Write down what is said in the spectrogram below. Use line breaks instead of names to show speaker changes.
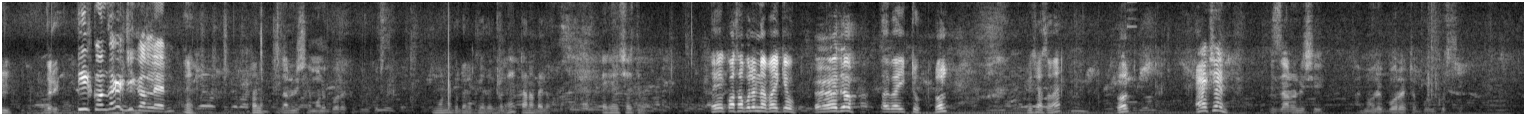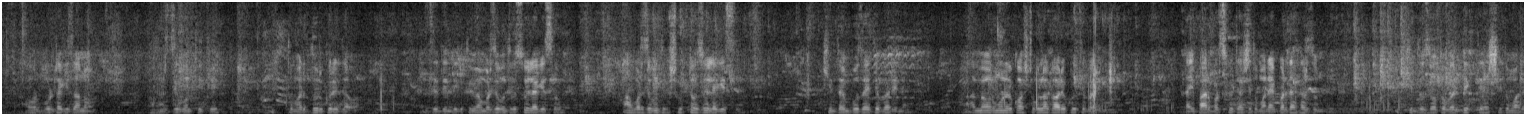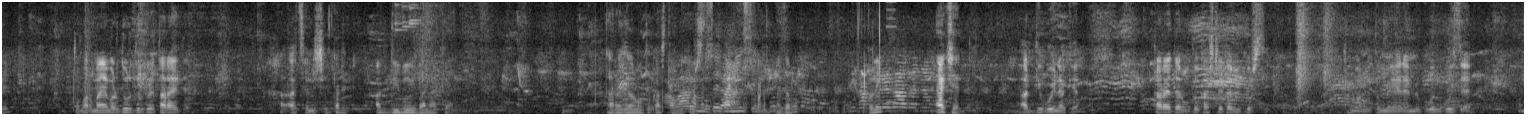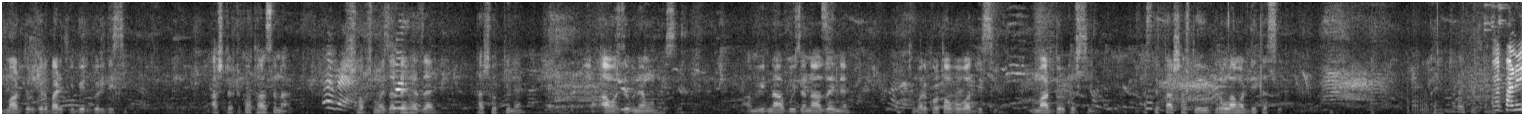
Speaker 1: হুম ধরি।
Speaker 2: কি কোন জায়গায় কি করলেন?
Speaker 1: জানি সে মনে বড় একটা ভুল করছে।
Speaker 3: মনে করে ডাইলেক্ট দিয়ে দেখবেন হ্যাঁ টানা ডাইলগ এখানে শেষ দেবো। এই কথা বলেন না ভাই কেউ। ভাই ভাই একটু রোল। বেশি আসো হ্যাঁ। রোল। অ্যাকশন।
Speaker 1: জানো নিশি আমি অনেক বড় একটা ভুল করছি। আমার ভুলটা কি জানো? আমার জীবন থেকে তোমার দূর করে দেওয়া। যেদিন থেকে তুমি আমার জীবন থেকে চলে গেছো আমার জীবন থেকে সুখটাও চলে গেছে। কিন্তু আমি বোঝাইতে পারি না। আমি আমার মনের কষ্টগুলো কাউরে কইতে পারি না। তাই বারবার ছুটে আসি তোমার একবার দেখার জন্য। কিন্তু যতবার দেখতে আসি তোমারে তোমার মায় আমার দূর দূর করে তাড়াই দেয়। আচ্ছা
Speaker 3: নিশ্চিত আর দিবই বা না কেন? তারা দেওয়ার মতো কাজটা আমি করছি। না যাব? বলি অ্যাকশন
Speaker 1: আর দিবই না কেন? তারাই দেওয়ার মতো কাজটা তো আমি করছি। তোমার মতো মেয়ের আমি ভুল বুঝে মারধর করে বাড়ি থেকে বের করে দিছি। আসলে একটা কথা আছে না সব সময় যা দেখা যায় তা সত্যি না। আমার জীবনে এমন হয়েছে। আমি না বুঝে না যাই না তোমার কত অপবাদ দিছি মারধর করছি। আজকে তার শাস্তি উপরওয়ালা আমার দিতেছে।
Speaker 2: পানি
